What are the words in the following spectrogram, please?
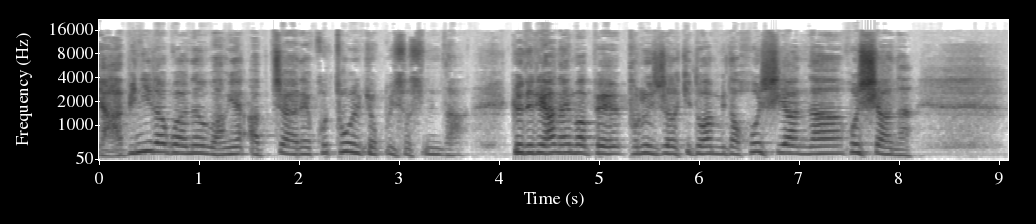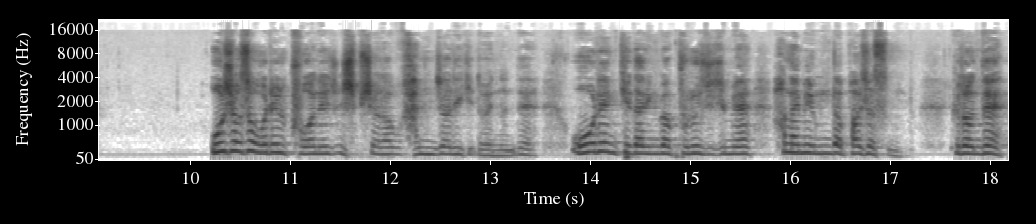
야빈이라고 하는 왕의 압제 아래 고통을 겪고 있었습니다. 그들이 하나님 앞에 부르짖어 기도합니다. 호시아나, 호시아나. 오셔서 우리를 구원해 주십시오라고 간절히 기도했는데 오랜 기다림과 부르짖음에 하나님이 응답하셨습니다. 그런데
